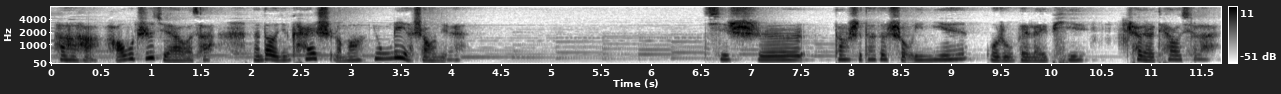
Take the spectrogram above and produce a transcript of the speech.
哈哈哈，毫无知觉啊！我操，难道已经开始了吗？用力，少女。其实当时他的手一捏，我如被雷劈。差点跳起来，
